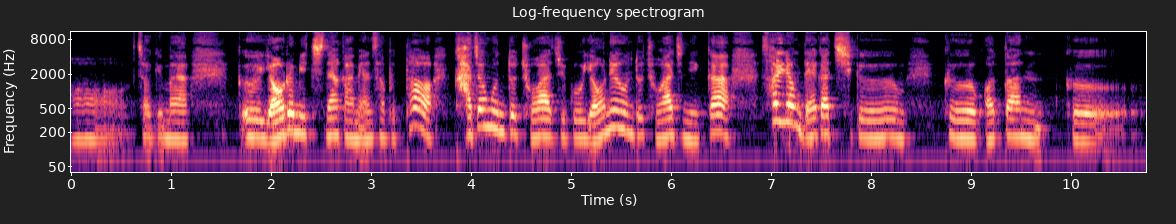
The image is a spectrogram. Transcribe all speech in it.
어, 저기 뭐그 여름이 지나가면서부터 가정운도 좋아지고 연애운도 좋아지니까 설령 내가 지금 그 어떠한 그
